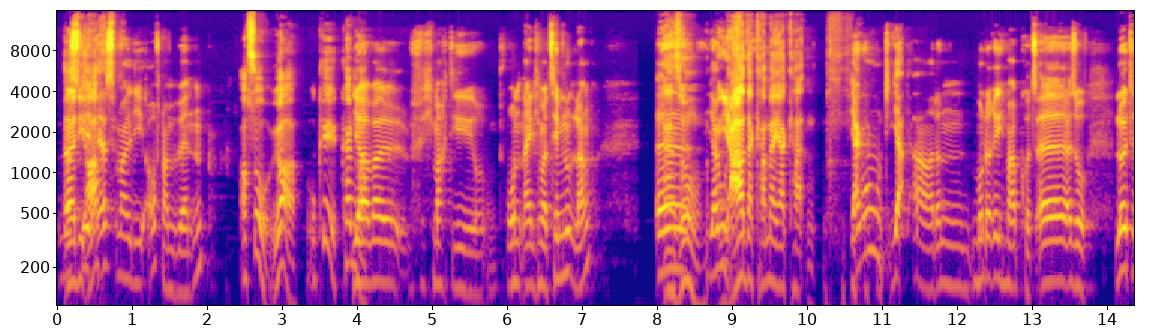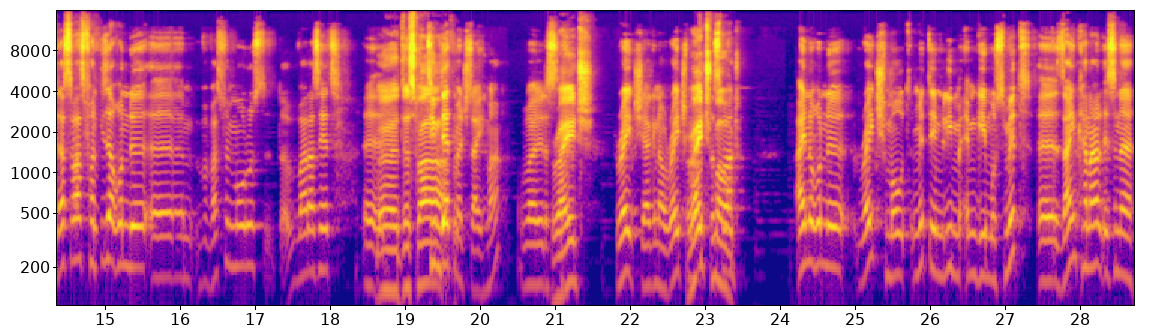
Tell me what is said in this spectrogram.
dass Äh, die wir 8? erstmal die Aufnahme beenden. Ach so, ja, okay, können Ja, wir. weil ich mache die Runden eigentlich mal 10 Minuten lang. Äh, so. Ja, gut. ja, da kann man ja cutten. Ja, gut, ja, dann moderiere ich mal ab kurz. Äh, also, Leute, das war's von dieser Runde. Ähm, was für ein Modus war das jetzt? Äh, Äh, das war Team Deathmatch, sag ich mal. Weil das Rage. Rage, ja genau, Rage Mode. Rage Mode. Eine Runde Rage Mode mit dem lieben MG muss mit. Äh, sein Kanal ist in der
